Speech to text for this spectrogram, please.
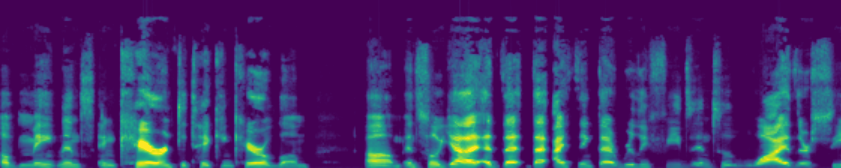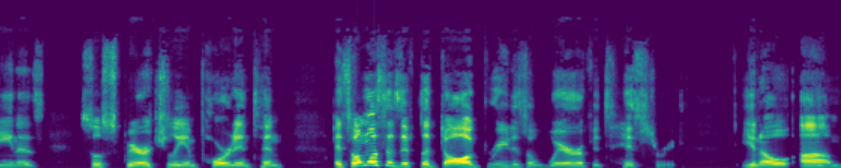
of maintenance and care into taking care of them. Um, and so yeah that that i think that really feeds into why they're seen as so spiritually important. And it's almost as if the dog breed is aware of its history you know um,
